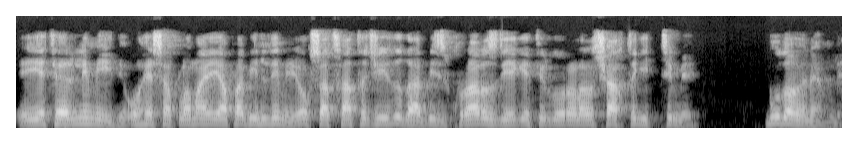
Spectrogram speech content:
yeterli miydi? O hesaplamayı yapabildi mi? Yoksa satıcıydı da biz kurarız diye getirdi oralara çaktı gitti mi? Bu da önemli.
